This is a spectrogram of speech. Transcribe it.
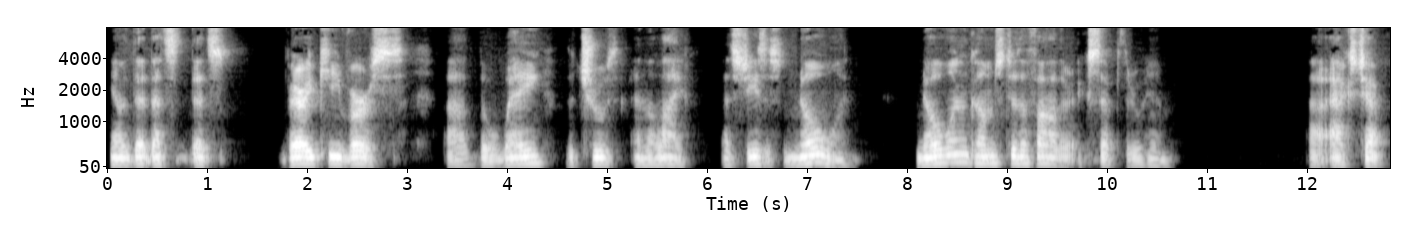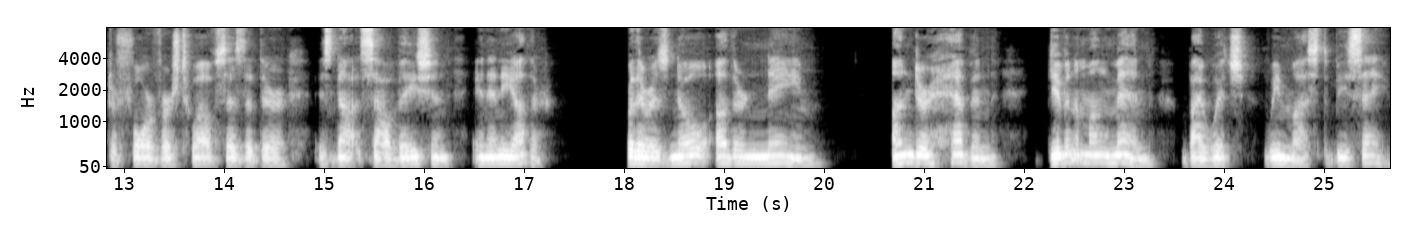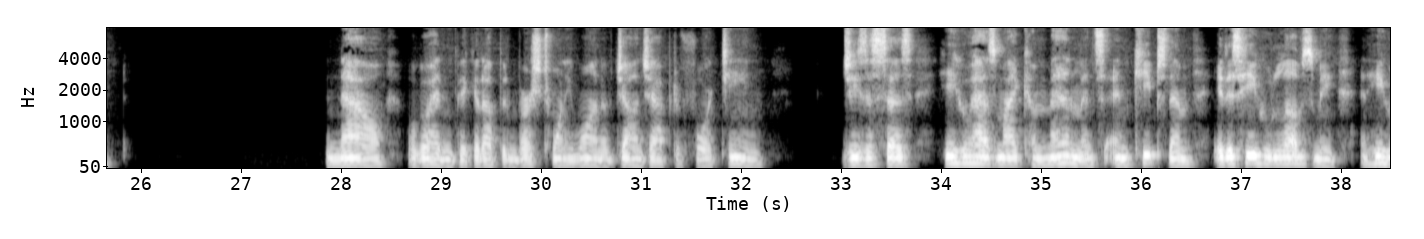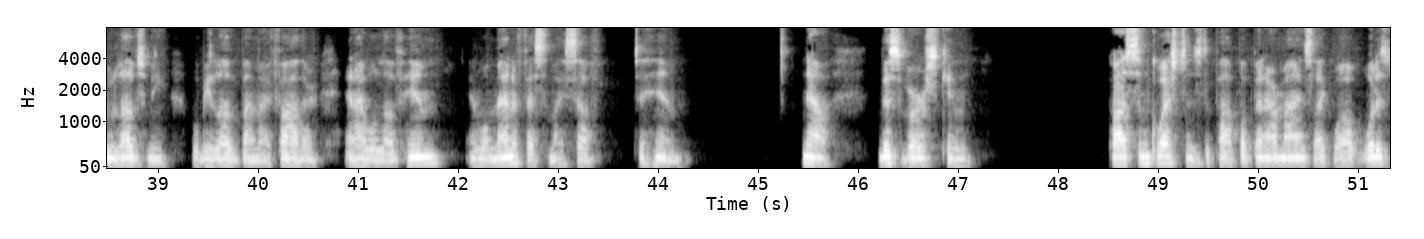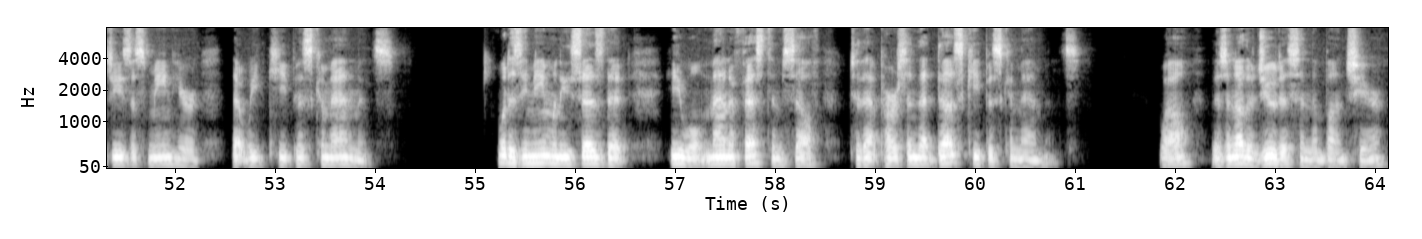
You know, that, that's, that's very key verse. Uh, the way, the truth, and the life. That's Jesus. No one, no one comes to the Father except through him. Uh, Acts chapter 4, verse 12 says that there is not salvation in any other. For there is no other name under heaven given among men by which we must be saved. Now, we'll go ahead and pick it up in verse 21 of John chapter 14. Jesus says, He who has my commandments and keeps them, it is he who loves me, and he who loves me will be loved by my Father, and I will love him and will manifest myself to him. Now, this verse can cause some questions to pop up in our minds like, well, what does Jesus mean here that we keep his commandments? What does he mean when he says that he will manifest himself to that person that does keep his commandments? Well, there's another Judas in the bunch here.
